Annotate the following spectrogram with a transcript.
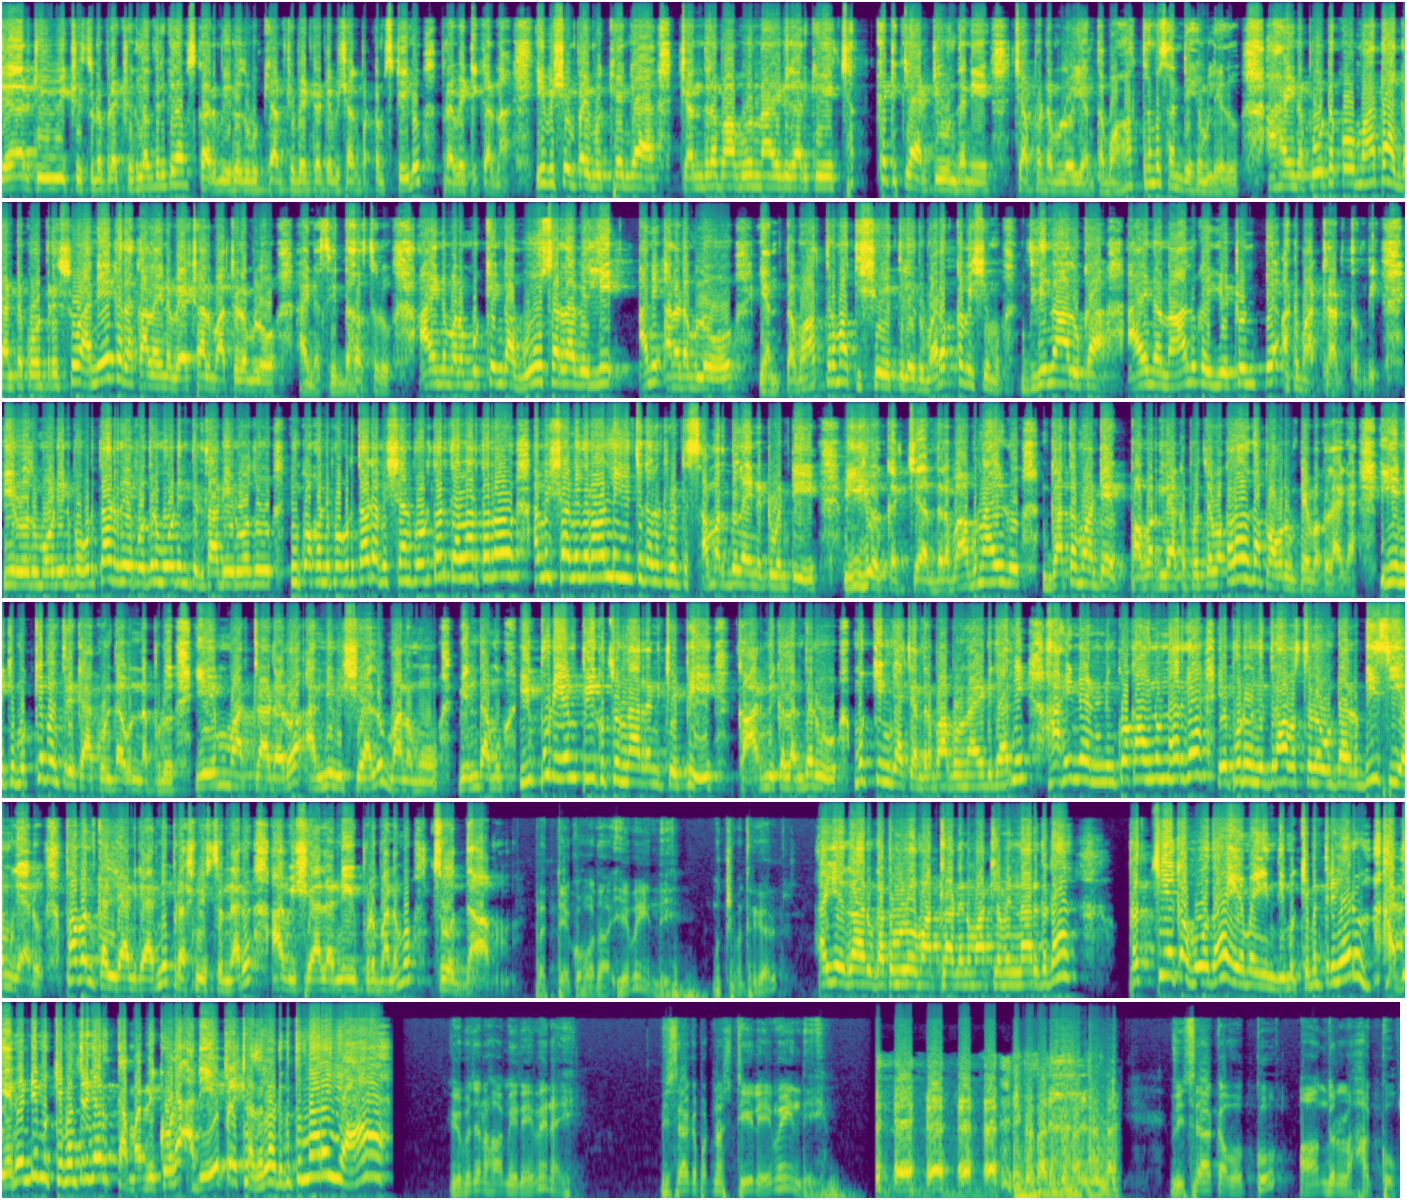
KR TV వీక్షిస్తున్న ప్రేక్షకులందరికీ నమస్కారం. ఈ రోజు ముఖ్యాంశం ఏంటంటే విశాఖపట్నం స్టీలు ప్రైవేటీకరణ. ఈ విషయంపై ముఖ్యంగా చంద్రబాబు నాయుడు గారికి చక్కటి క్లారిటీ ఉందని చెప్పడంలో ఎంత మాత్రం సందేహం లేదు. ఆయన పూటకో మాట గంటకో డ్రెస్సు అనేక రకాలైన వేషాలు మార్చడంలో ఆయన సిద్ధాస్తుడు ఆయన మనం ముఖ్యంగా ఊసరా వెళ్ళి అని అనడంలో ఎంత మాత్రం అతిశయోక్తి లేదు. మరొక్క విషయం ద్వినాలుక. ఆయన నాలుక ఎటుంటే అటు మాట్లాడుతుంది. ఈ రోజు మోడీని పొగుడుతాడు రేపు పొద్దున మోడీని తిడతాడు. ఈ రోజు ఇంకొకరిని పొగుడుతాడు అమిత్ షాని పొగుడుతాడు తెల్లారుతారు. అమిత్ షా మీద రాళ్ళు ఇయించగలటువంటి సమర్థులైనటువంటి ఈ యొక్క చంద్రబాబు నాయుడు. గతం అంటే పవర్ లేకపోతే ఒకలాగా పవర్ ఉంటే ఒకలాగా. ఈయనకి ముఖ్యమంత్రి కాకుండా ఉన్నప్పుడు ఏం మాట్లాడారో అన్ని విషయాలు మనము విందాము. ఇప్పుడు ఏం పీకుతున్నారని చెప్పి కార్మికులందరూ ముఖ్యంగా చంద్రబాబు నాయుడు గారిని ఆయన ఇంకొక ఆయన ఉన్నారుగా ఎప్పుడు నిద్రావస్థలో ఉంటారు? డిసిఎం గారు పవన్ కళ్యాణ్ గారిని ప్రశ్నిస్తున్నారు. ఆ విషయాలన్నీ ఇప్పుడు మనము చూద్దాం. ప్రత్యేక హోదా ఏమైంది ముఖ్యమంత్రి గారు? అయ్య గారు గతంలో మాట్లాడిన మాటలు విన్నారు కదా. ప్రత్యేక హోదా ఏమైంది ముఖ్యమంత్రి గారు? అదేనండి ముఖ్యమంత్రి గారు తమరిని కూడా అదే ప్రశ్న అసలు అడుగుతున్నారయ్యా విభజన హామీలు ఏమైనాయి? విశాఖపట్నం స్టీల్ ఏమైంది? విశాఖ ఉక్కు ఆంధ్రుల హక్కు.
